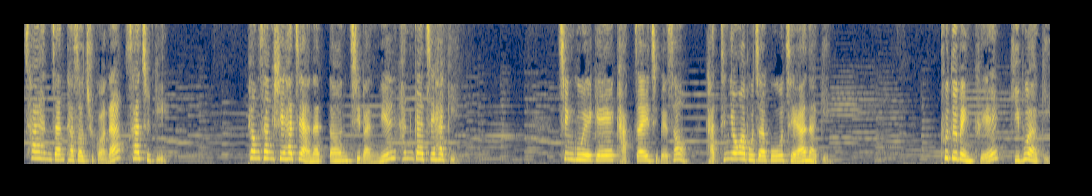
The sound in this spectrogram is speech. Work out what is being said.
차 한 잔 타서 주거나 사주기. 평상시 하지 않았던 집안일 한 가지 하기. 친구에게 각자의 집에서 같은 영화 보자고 제안하기. 푸드뱅크에 기부하기.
